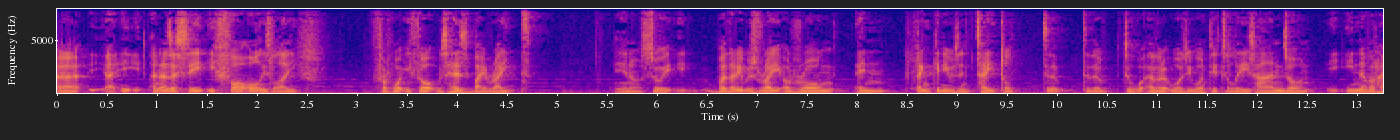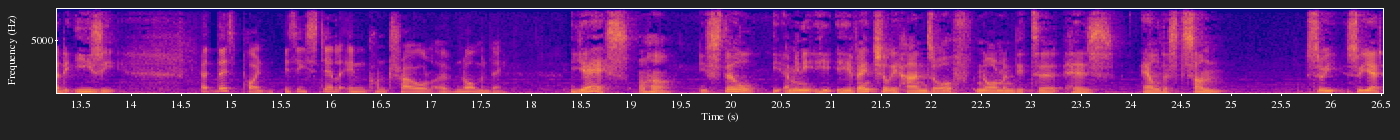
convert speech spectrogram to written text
uh, he, and as I say, he fought all his life for what he thought was his by right. You know, so he, whether he was right or wrong in thinking he was entitled to to the to whatever it was he wanted to lay his hands on, he, he never had it easy. At this point, is he still in control of Normandy? Yes, uh huh. He's still. I mean, he he eventually hands off Normandy to his eldest son. So so yes,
